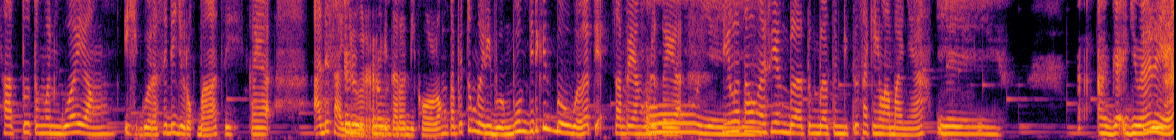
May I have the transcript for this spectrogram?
satu teman gue yang ih gue rasa dia jorok banget sih. Kayak ada sayur kenapa ditaruh di kolong tapi tuh nggak dibuang-buang. Jadi kan bau banget ya. Sampai yang udah kayak oh iya Ih, iya lo tau iya. gak sih yang belatung-belatung gitu? Saking lamanya. Iya iya iya. Agak gimana ya?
